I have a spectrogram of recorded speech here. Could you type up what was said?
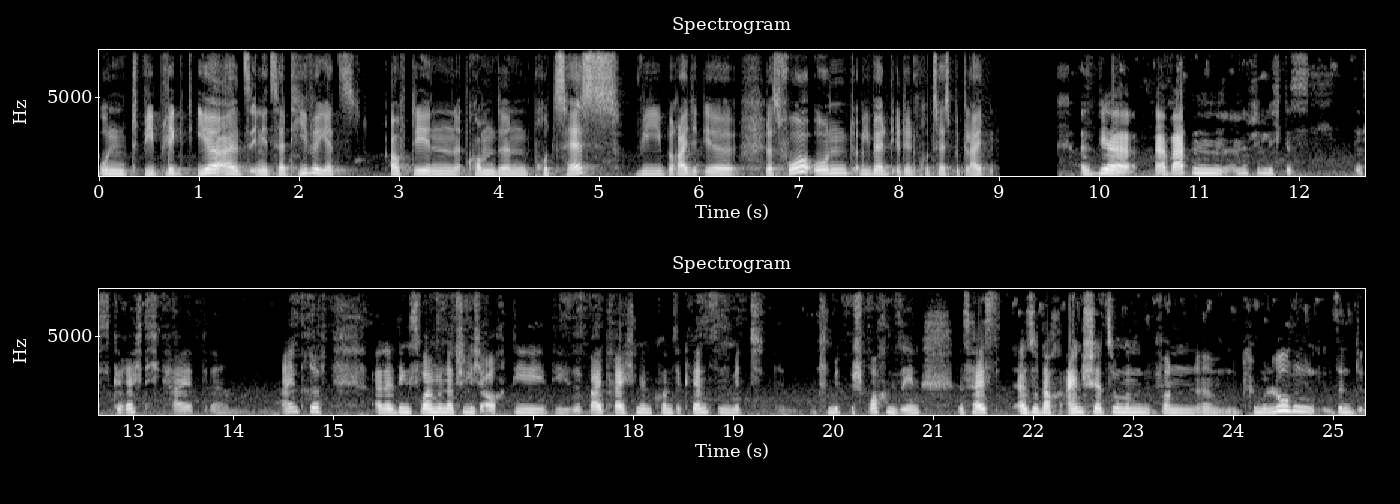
Und wie blickt ihr als Initiative jetzt auf den kommenden Prozess? Wie bereitet ihr das vor und wie werdet ihr den Prozess begleiten? Also wir erwarten natürlich, dass, dass Gerechtigkeit ähm, eintrifft. Allerdings wollen wir natürlich auch die, diese weitreichenden Konsequenzen mit, mit besprochen sehen. Das heißt, also nach Einschätzungen von ähm, Kriminologen sind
